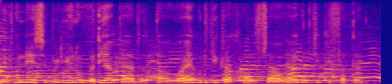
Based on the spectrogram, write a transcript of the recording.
ਜੇ ਤੁਹਾਨੂੰ ਇਸ ਵੀਡੀਓ ਨੂੰ ਵਧੀਆ ਪਿਆਰ ਦਿੱਤਾ। ਵਾਹਿਗੁਰੂ ਜੀ ਕਾ ਖਾਲਸਾ, ਵਾਹਿਗੁਰੂ ਜੀ ਕੀ ਫਤਿਹ।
